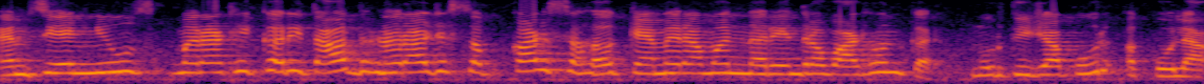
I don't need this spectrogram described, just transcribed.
एम सी एन न्यूज मराठीकरिता धनराज सपकाळसह कॅमेरामन नरेंद्र वाढोणकर मूर्तिजापूर अकोला.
